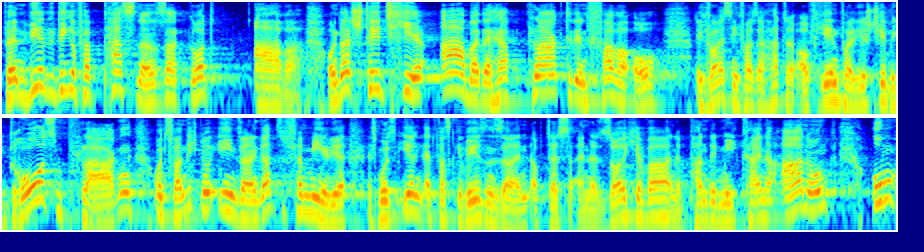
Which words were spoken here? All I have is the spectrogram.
Wenn wir die Dinge verpassen, dann sagt Gott aber. Und das steht hier, aber der Herr plagte den Pharao. Ich weiß nicht, was er hatte. Auf jeden Fall, hier steht mit großen Plagen. Und zwar nicht nur ihn, sondern ganze Familie. Es muss irgendetwas gewesen sein. Ob das eine Seuche war, eine Pandemie, keine Ahnung. Um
